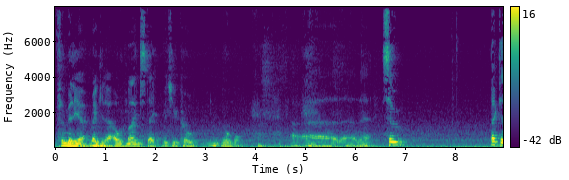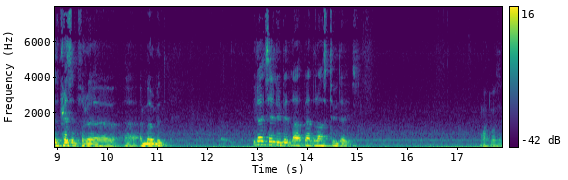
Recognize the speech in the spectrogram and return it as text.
familiar, regular old mind state, which you call normal. Uh, uh. So, back to the present for a, a moment. Would you like to say a little bit about the last two days? What was it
